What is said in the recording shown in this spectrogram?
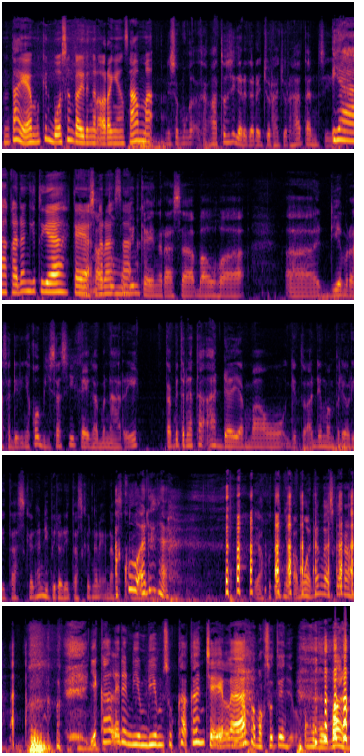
Entah ya, mungkin bosan kali dengan orang yang sama. Ini semoga yang satu sih gara-gara curhat-curhatan sih. Iya, kadang gitu ya, kayak yang satu ngerasa mungkin kayak ngerasa bahwa uh, dia merasa dirinya kok bisa sih kayak nggak menarik. Tapi ternyata ada yang mau gitu, ada yang memprioritaskan kan diprioritaskan kan enak. aku sekali. ada nggak? Ya aku tanya kamu ada nggak sekarang? Ya kali ada yang diem-diem suka kan, Cela. Apa maksudnya pengumuman?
